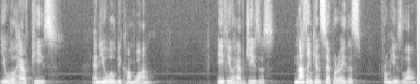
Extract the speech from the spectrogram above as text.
you will have peace and you will become one. If you have Jesus, nothing can separate us from his love.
